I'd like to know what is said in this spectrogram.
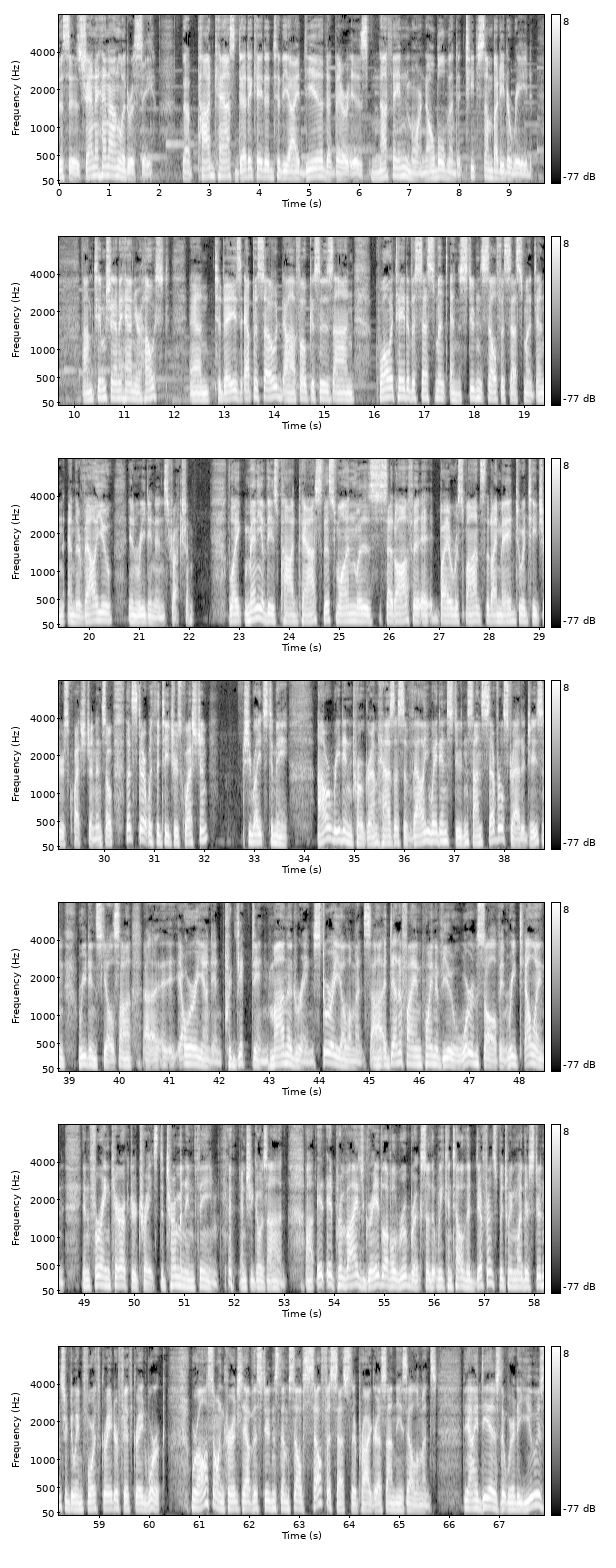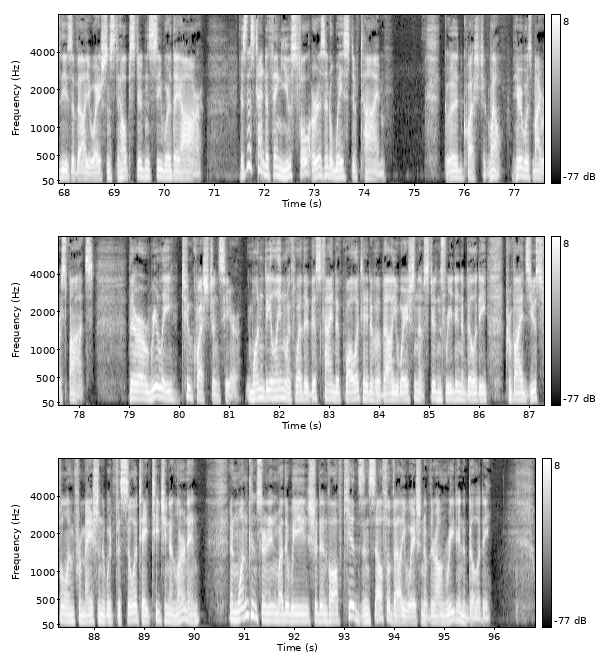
This is Shanahan on Literacy, the podcast dedicated to the idea that there is nothing more noble than to teach somebody to read. I'm Tim Shanahan, your host, and today's episode uh, focuses on qualitative assessment and student self-assessment and, and their value in reading instruction. Like many of these podcasts, this one was set off eh, eh, by a response that I made to a teacher's question. And so let's start with the teacher's question. She writes to me, our reading program has us evaluating students on several strategies and reading skills, uh, uh, orienting, predicting, monitoring, story elements, uh, identifying point of view, word solving, retelling, inferring character traits, determining theme. and she goes on. Uh, it, it provides grade level rubrics so that we can tell the difference between whether students are doing fourth grade or fifth grade work. We're also encouraged to have the students themselves self-assess their progress on these elements. The idea is that we're to use these evaluations to help students see where they are. Is this kind of thing useful or is it a waste of time? Good question. Well, here was my response. There are really two questions here. One dealing with whether this kind of qualitative evaluation of students' reading ability provides useful information that would facilitate teaching and learning and one concerning whether we should involve kids in self-evaluation of their own reading ability.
